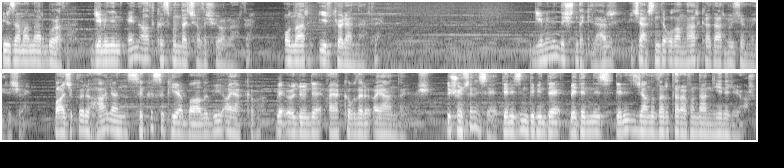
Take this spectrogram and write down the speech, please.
Bir zamanlar burada, geminin en alt kısmında çalışıyorlardı. Onlar ilk ölenlerdi. Geminin dışındakiler içerisinde olanlar kadar hüzün verici. Bağcıkları halen sıkı sıkıya bağlı bir ayakkabı ve öldüğünde ayakkabıları ayağındaymış. Düşünsenize denizin dibinde bedeniniz deniz canlıları tarafından yeniliyor.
